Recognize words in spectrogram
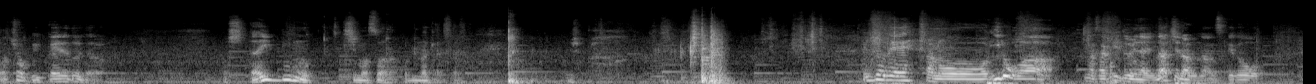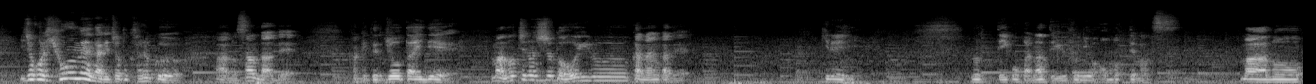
まあ、チョーク一回入れといたら、よし、だいぶ持ちますわな、これだけやったら。よいしょ。一応ね、あのー色は、まあ、さっき言ったようにナチュラルなんですけど、一応これ表面だけちょっと軽く、あの、サンダーでかけてる状態で、まあ、後々ちょっとオイルかなんかで、綺麗に塗っていこうかなというふうには思ってます。まあ、あの、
